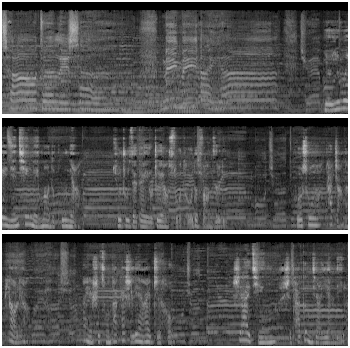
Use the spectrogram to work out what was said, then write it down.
草的离散，有一位年轻美貌的姑娘，就住在带有这样锁头的房子里。佛说她长得漂亮，那也是从她开始恋爱之后，是爱情使她更加艳丽了。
